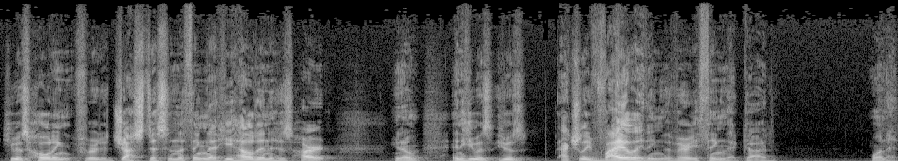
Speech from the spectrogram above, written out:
he was holding for justice and the thing that he held in his heart, you know, and he was, he was actually violating the very thing that God wanted.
